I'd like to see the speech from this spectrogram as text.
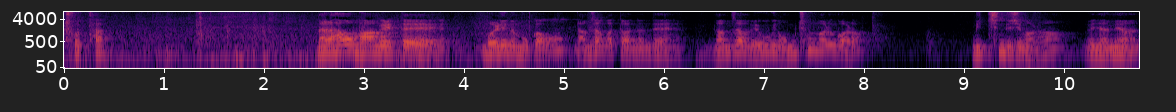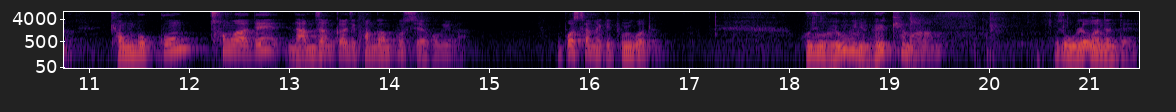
좋다. 나는 학원 방학일 때 멀리는 못 가고 남산 갔다 왔는데 남산 외국인 엄청 많은 거 알아? 미친 듯이 많아. 왜냐면 경복궁, 청와대, 남산까지 관광 코스야 거기가. 버스 타면 이렇게 돌거든. 그래서 외국인이 왜 이렇게 많아? 그래서 올라갔는데,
